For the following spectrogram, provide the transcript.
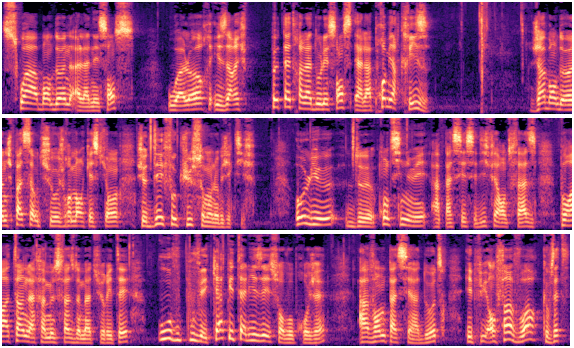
soit abandonnent à la naissance, ou alors ils arrivent peut-être à l'adolescence et à la première crise, j'abandonne, je passe à autre chose, je remets en question, je défocus sur mon objectif au lieu de continuer à passer ces différentes phases pour atteindre la fameuse phase de maturité où vous pouvez capitaliser sur vos projets avant de passer à d'autres et puis enfin voir que vous êtes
